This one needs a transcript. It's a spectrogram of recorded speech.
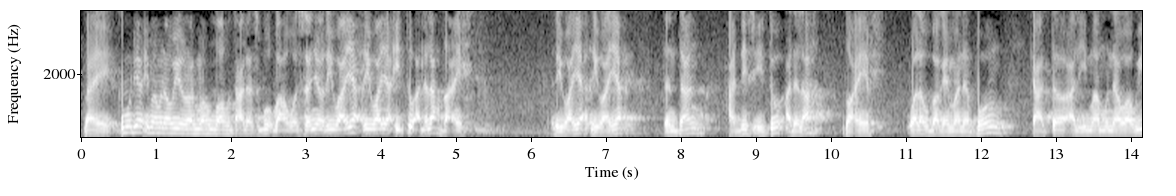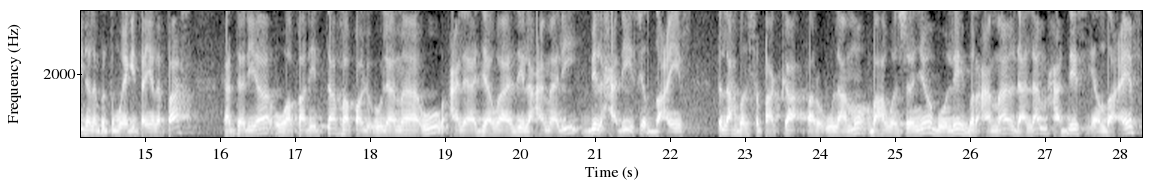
baik kemudian Imam Nawawi rahimahullahu taala sebut bahawasanya riwayat-riwayat itu adalah dhaif riwayat-riwayat tentang hadis itu adalah dhaif walau bagaimanapun kata al-Imam Nawawi dalam pertemuan kita yang lepas Kata dia wa qad ittafaqal ulama'u ala jawazil amali bil hadis dhaif. Telah bersepakat para ulama bahawasanya boleh beramal dalam hadis yang dhaif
